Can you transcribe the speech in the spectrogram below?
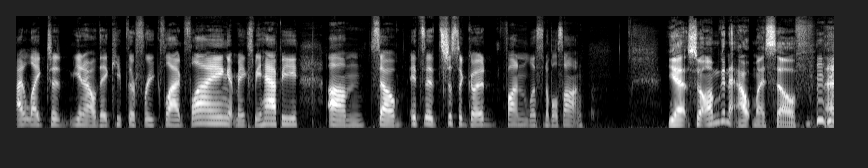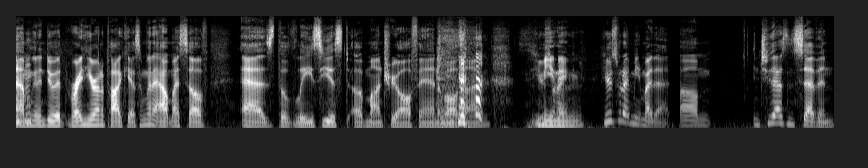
I like to, you know, they keep their freak flag flying. It makes me happy. Um, so it's it's just a good, fun, listenable song. Yeah, so I'm gonna out myself. I'm gonna do it right here on a podcast. I'm gonna out myself as the laziest of Montreal fan of all time. Here's what I- Meaning? here's what I mean by that. Um, in 2007,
